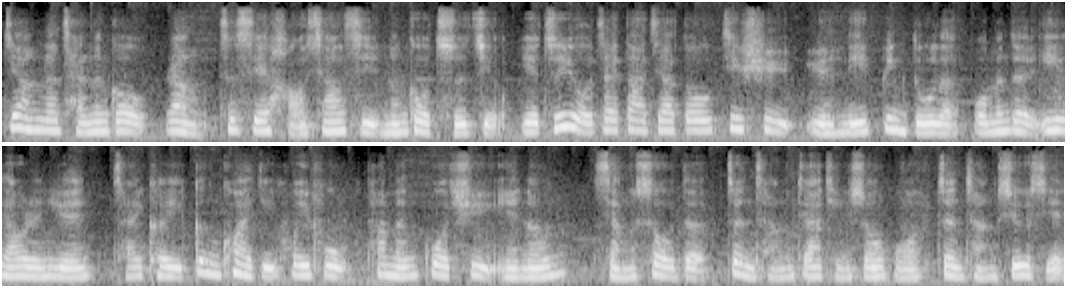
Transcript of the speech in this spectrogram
这样呢，才能够让这些好消息能够持久。也只有在大家都继续远离病毒了，我们的医疗人员才可以更快地恢复他们过去也能享受的正常家庭生活、正常休闲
